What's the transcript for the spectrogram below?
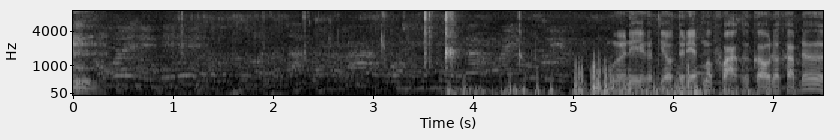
มื่ นี้ก็เตียวเตเด็ดมาฝากคือเก่าแล้วครับ เด้อ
